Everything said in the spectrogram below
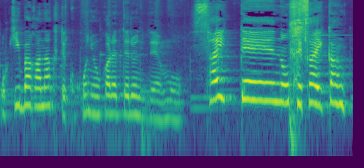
置き場がなくてここに置かれてるんで、もう最低の世界観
